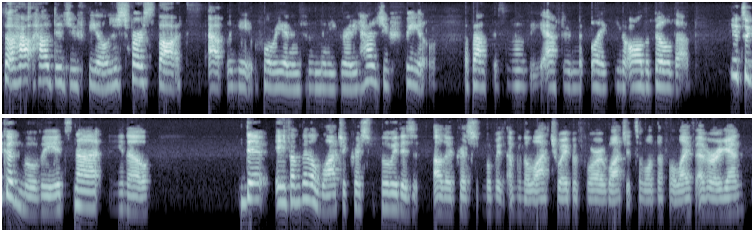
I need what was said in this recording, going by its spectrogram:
So how how did you feel? Just first thoughts out the gate before we get into the nitty gritty. How did you feel about this movie after like you know all the build up? it's a good movie. It's not, you know, there. If I'm gonna watch a Christmas movie, there's other Christmas movies I'm gonna watch way before I watch It's a Wonderful Life ever again.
